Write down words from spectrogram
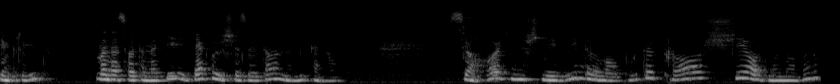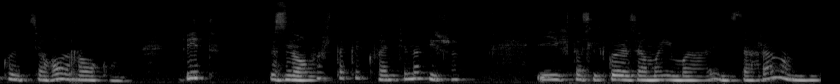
Всім привіт! Мене звати Надія. Дякую, що завітали на мій канал. Сьогоднішнє відео буде про ще одну новинку цього року від знову ж таки Квентіна Біша. І хто слідкує за моїм е, інстаграмом,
